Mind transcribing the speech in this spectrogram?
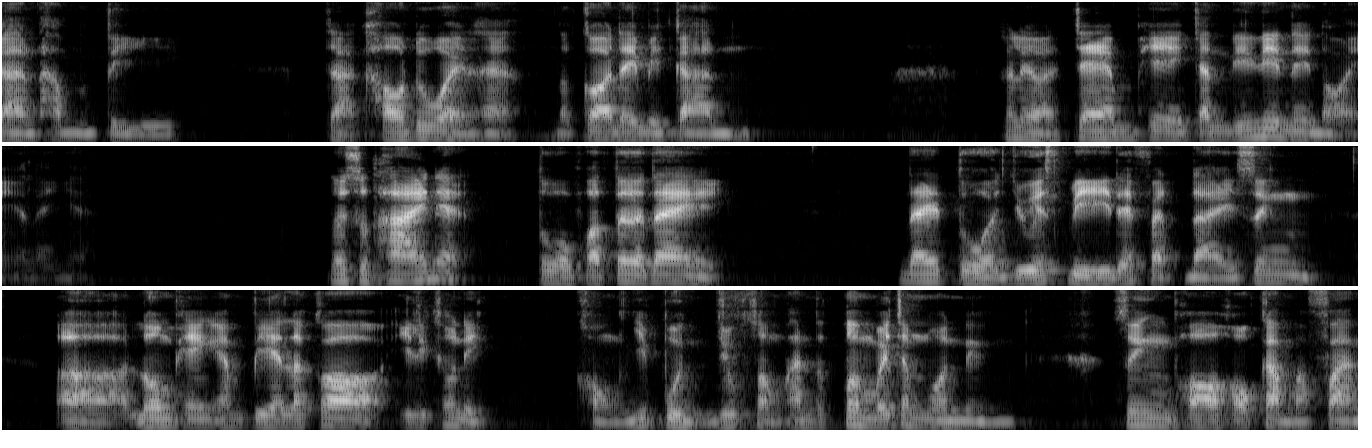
การทำดนตรีจากเขาด้วยนะฮะ แล้วก็ได้มีการก็เรียกว่าแจมเพลงกันนิดๆหน่อยๆอะไรเงี้ย โดยสุดท้ายเนี่ยตัวพอเตอร์ได้ได้ตัว USB ได้แฟลชไดร์ซึ่งเอ่อรวมเพลง ambient แล้วก็อิเล็กทรอนิกส์ของญี่ปุ่นยุค 2000 ต้นไว้จำนวนหนึ่ง ซึ่งพอเขากลับมาฟัง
